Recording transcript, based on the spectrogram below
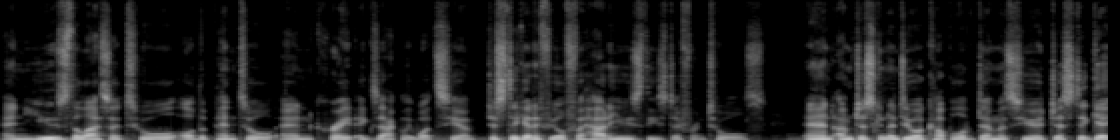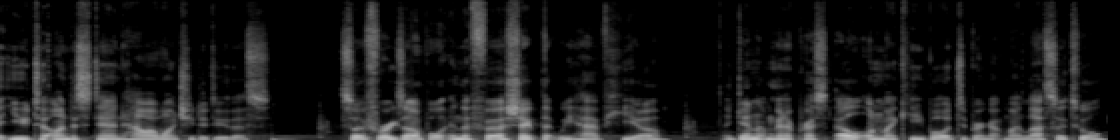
and use the lasso tool or the pen tool and create exactly what's here, just to get a feel for how to use these different tools. And I'm just going to do a couple of demos here just to get you to understand how I want you to do this. So for example, in the first shape that we have here, again, I'm going to press L on my keyboard to bring up my lasso tool.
